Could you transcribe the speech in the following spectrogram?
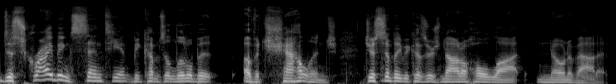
describing Sentient becomes a little bit of a challenge just simply because there's not a whole lot known about it.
